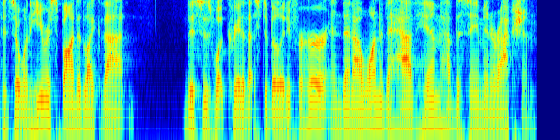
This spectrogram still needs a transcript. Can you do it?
And so when he responded like that, this is what created that stability for her. And then I wanted to have him have the same interaction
